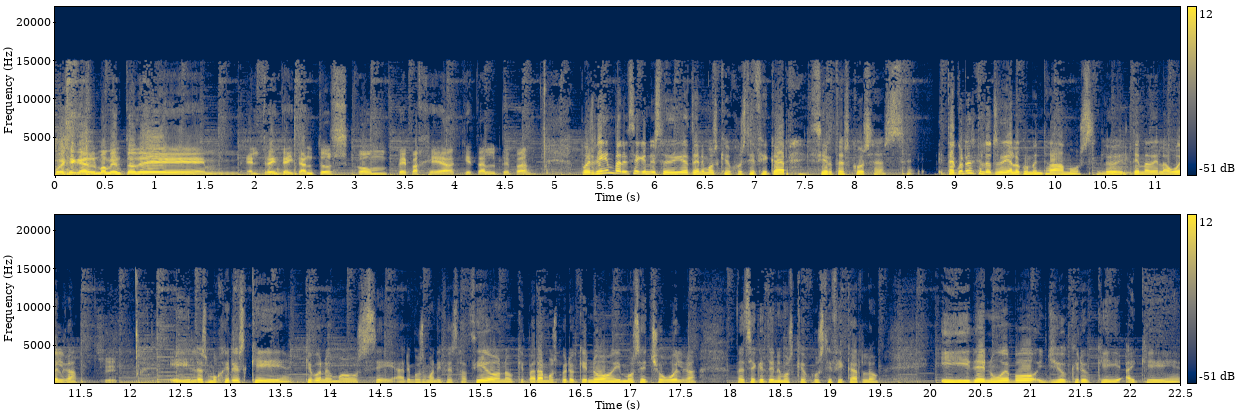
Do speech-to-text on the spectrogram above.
Pues llega el momento de mm, el treinta y tantos con Pepa Gea. ¿Qué tal, Pepa? Pues bien, parece que en este día tenemos que justificar ciertas cosas. ¿Te acuerdas que el otro día lo comentábamos, lo del tema de la huelga? Sí. Y las mujeres que, que bueno, hemos, eh, haremos manifestación o que paramos, pero que no hemos hecho huelga, parece que tenemos que justificarlo. Y de nuevo, yo creo que hay que,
